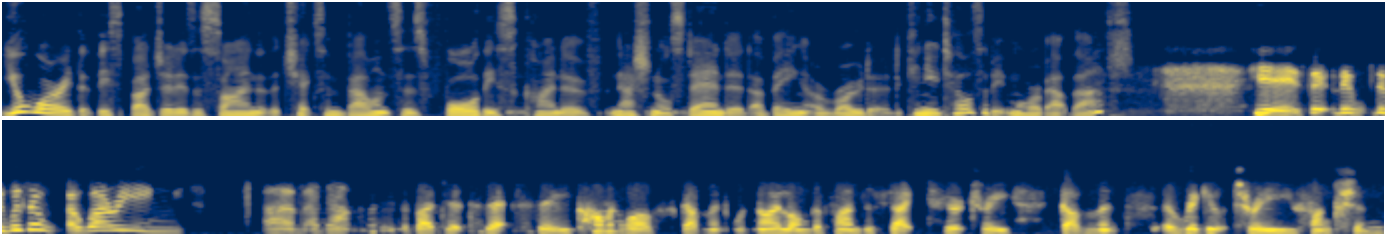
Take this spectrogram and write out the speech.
You're worried that this budget is a sign that the checks and balances for this kind of national standard are being eroded. Can you tell us a bit more about that? Yes, there, there, there was a, a worrying um, announcement in the budget that the Commonwealth government would no longer fund the state territory government's uh, regulatory functions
